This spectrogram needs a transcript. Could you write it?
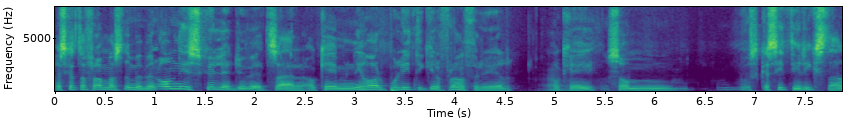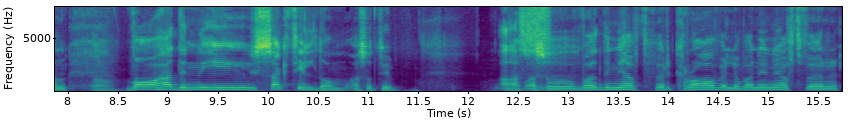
jag ska ta fram hans nummer, men om ni skulle, du vet så här, okej, men ni har politiker framför er, okej, som ska sitta i riksdagen. Ja. Vad hade ni sagt till dem? Alltså typ, Alltså, alltså, vad hade ni haft för krav eller vad hade ni haft för...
